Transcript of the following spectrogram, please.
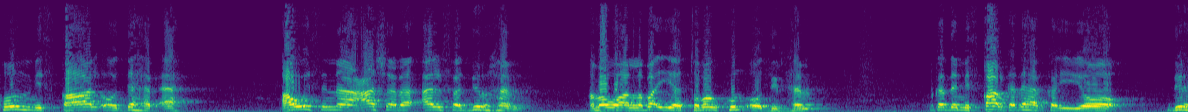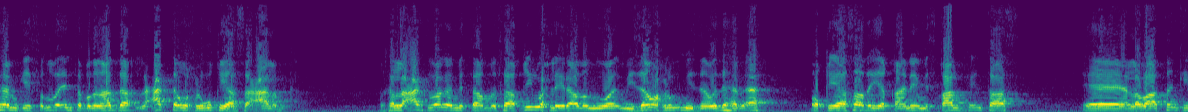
kun mithqaal oo dahab ah aw ithnaa cashara alfa dirham ama waa laba iyo toban kun oo dirham marka dee mithqaalka dahabka iyo dirhamkii fidlada inta badan hadda lacagtan wax lagu qiyaasaa caalamka marka lacagta waaga mithaaqiil wax la yidhahdo miisaan wax lagu miisaamo dahab ah oo qiyaasaad ay yaqaaneen mithqaalka intaas labaatankii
